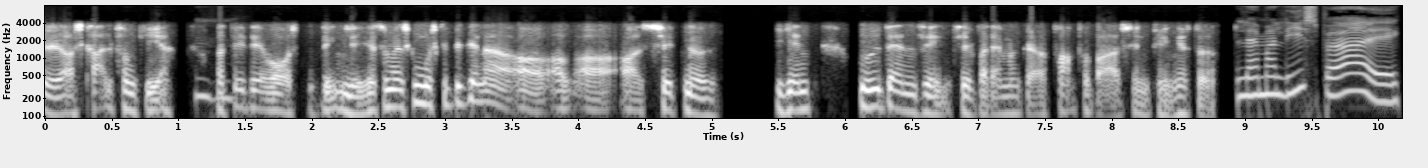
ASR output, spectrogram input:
øh, og skrald fungerer. Mm-hmm. Og det er der, vores problem ligger. Så man skal måske begynde at, at, at, at sætte noget igen uddannelse ind til, hvordan man gør, frem for bare at sende penge afsted. Lad mig lige spørge uh,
